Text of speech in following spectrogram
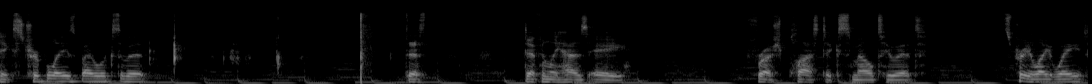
Takes triple A's by the looks of it. This definitely has a fresh plastic smell to it. It's pretty lightweight.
